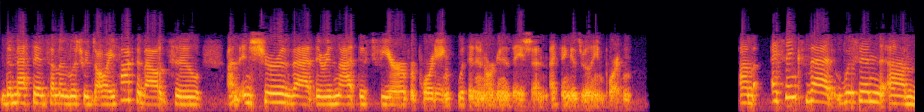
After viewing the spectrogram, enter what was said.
the methods, some of which we've already talked about, to um, ensure that there is not this fear of reporting within an organization, I think is really important. Um, I think that within um,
